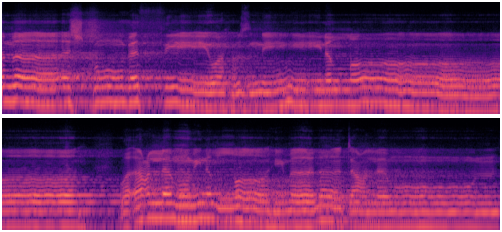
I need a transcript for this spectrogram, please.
إنما أشكو بثي وحزني إلى الله وأعلم من الله ما لا تعلمون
